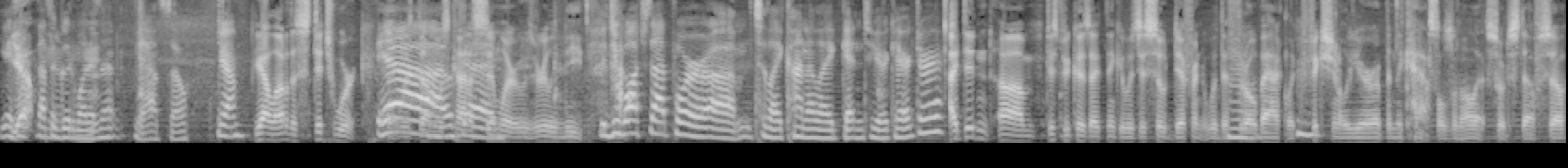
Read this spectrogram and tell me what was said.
yeah, Yeah. that's a good one, isn't it? Yeah. So, yeah. Yeah, a lot of the stitch work Yeah, that was done was kind of similar. It was really neat. did you watch that for um, to like kind of like get into your character? I didn't, um, just because I think it was just so different with the Mm. throwback, like Mm-hmm. fictional Europe and the castles and all that sort of stuff. So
